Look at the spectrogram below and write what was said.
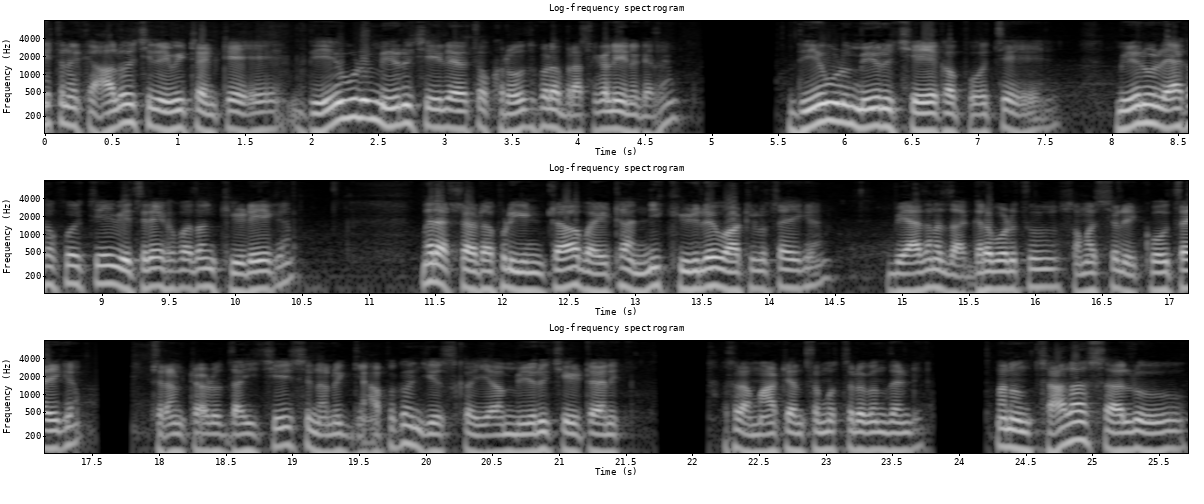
ఇతనికి ఆలోచన ఏమిటంటే దేవుడు మేలు చేయలేకపోతే ఒకరోజు కూడా బ్రతకలేను కదా. దేవుడు మేలు చేయకపోతే మేలు లేకపోతే వ్యతిరేక పదం కీడేగా? మరి అట్లాంటప్పుడు ఇంట బయట అన్ని కీడులే వాటిల్లుతాయిగా? వేదన దగ్గర పడుతూ సమస్యలు ఎక్కువవుతాయిగా? అంటాడు దయచేసి నన్ను జ్ఞాపకం చేసుకోయ్యా మీరు చేయటానికి. అసలు ఆ మాట ఎంత ముచ్చటగా ఉందండి. మనం చాలాసార్లు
